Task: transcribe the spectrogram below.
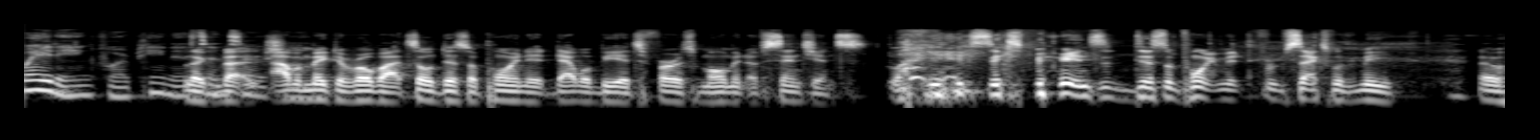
Waiting for penis Look, insertion. but I would make the robot so disappointed that would be its first moment of sentience, like its experience of disappointment from sex with me. Oh,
